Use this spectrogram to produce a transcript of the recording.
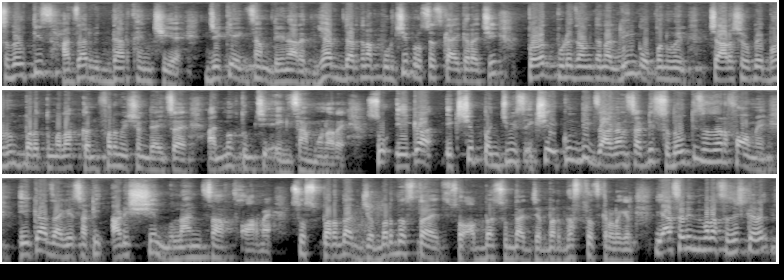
सदोतीस हजार विद्यार्थ्यांची आहे जे की एक्झाम देणार आहेत. ह्या विद्यार्थ्यांना पुढची प्रोसेस काय करायची? परत पुढे जाऊन त्यांना लिंक ओपन होईल. चारशे रुपये भरून परत तुम्हाला कन्फर्मेशन द्यायचं आहे आणि मग तुमची एक्झाम होणार आहे. सो एका एकशे पंचवीस एकशे एकोणतीस जागांसाठी सदोतीस हजार फॉर्म आहे. एका जागेसाठी अडीचशे मुलांचा फॉर्म आहे. सो स्पर्धा जबरदस्त आहे सो अभ्यास सुद्धा जबरदस्तच करावा लागेल. यासाठी तुम्हाला सजेस्ट करेल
